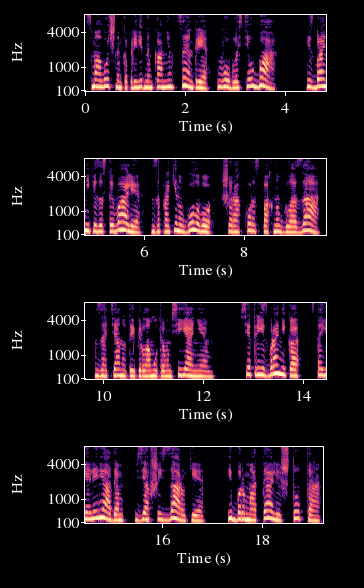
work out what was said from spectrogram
с молочным каплевидным камнем в центре, в области лба. Избранники застывали, запрокинув голову, широко распахнув глаза, затянутые перламутровым сиянием. Все три избранника стояли рядом, взявшись за руки, и бормотали что-то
